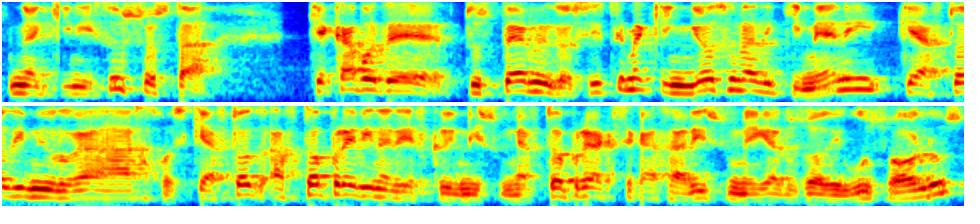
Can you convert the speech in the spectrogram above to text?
να κινηθούν σωστά. Και κάποτε τους παίρνει το σύστημα και νιώθουν αδικημένοι και αυτό δημιουργά άγχος. Και αυτό, αυτό πρέπει να διευκρινίσουμε, αυτό πρέπει να ξεκαθαρίσουμε για τους οδηγούς όλους,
